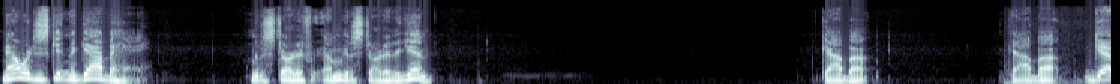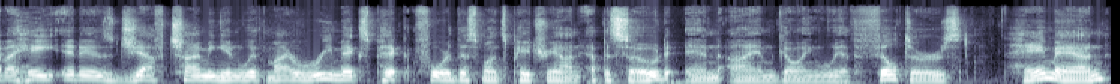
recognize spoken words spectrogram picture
Now we're just getting a Gabba Hey. I'm going to start it. I'm going to start it again. Gabba, Gabba. Gabba, hey, it is Jeff chiming in with my remix pick for this month's Patreon episode, and I am going with Filter's. Hey, man,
